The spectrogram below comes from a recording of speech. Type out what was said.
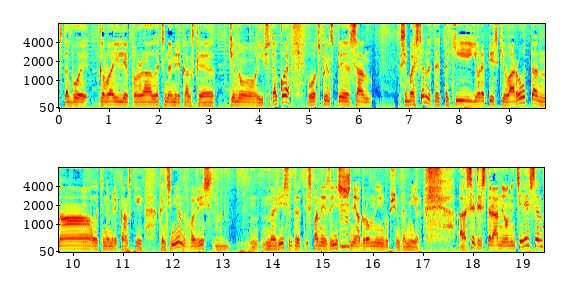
с тобой говорили про латиноамериканское кино и все такое. Вот, в принципе, Сан Себастьян – это такие европейские ворота на латиноамериканский континент во весь, на весь этот испаноязычный uh-huh. огромный, в общем-то, мир. А с этой стороны он интересен.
